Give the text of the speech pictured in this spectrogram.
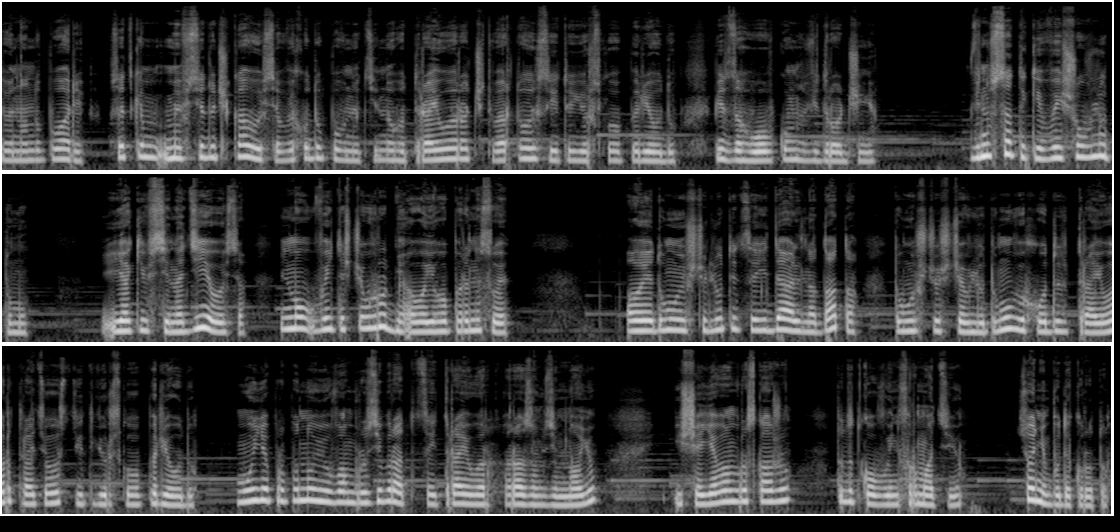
Привіт, ви на доборі. Все-таки ми всі дочекалися виходу повноцінного трейлера четвертого світу юрського періоду під заголовком відродження. Він все-таки вийшов в лютому. Як і всі надіялися, він мав вийти ще в грудні, але його перенесли. Але я думаю, що лютий це ідеальна дата, тому що ще в лютому виходив трейлер третього світу юрського періоду. Тому я пропоную вам розібрати цей трейлер разом зі мною. І ще я вам розкажу додаткову інформацію. Сьогодні буде круто.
